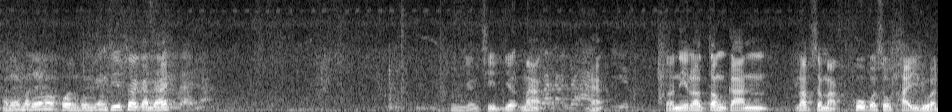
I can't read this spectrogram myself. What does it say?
มาเลยมาเลยมาคนถุงยังชีพช่วยกันได้ถุงยังชีพเยอะมากนะฮะตอนนี้เราต้องการรับสมัครผู้ประสบภัยด่วน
